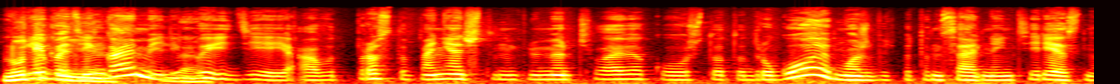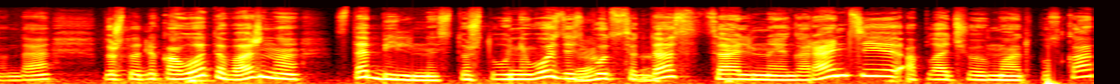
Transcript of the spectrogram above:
Ну, либо деньгами, есть. либо да. идеей. А вот просто понять, что, например, человеку что-то другое может быть потенциально интересно, да, потому что для кого-то важна стабильность, то, что у него здесь да, будут всегда да. социальные гарантии, оплачиваемые отпуска,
